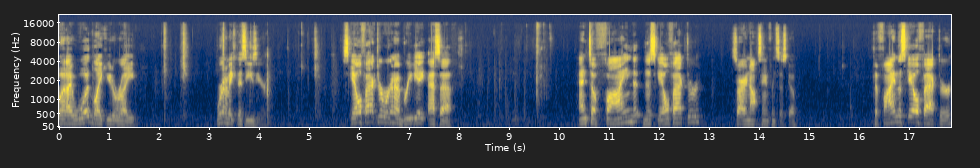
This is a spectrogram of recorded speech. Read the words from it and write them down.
But I would like you to write, we're going to make this easier. Scale factor, we're going to abbreviate SF. And to find the scale factor, sorry, not San Francisco. To find the scale factor,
